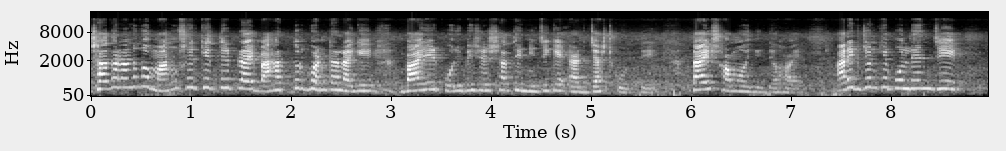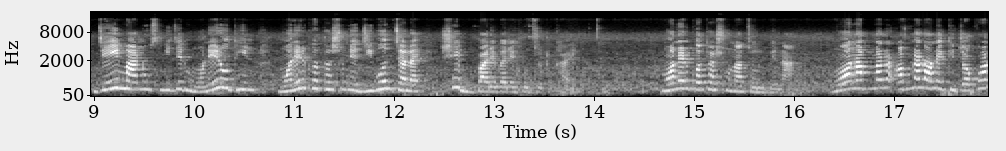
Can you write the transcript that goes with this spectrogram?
সাধারণত মানুষের ক্ষেত্রে প্রায় বাহাত্তর ঘণ্টা লাগে বাইরের পরিবেশের সাথে নিজেকে অ্যাডজাস্ট করতে। তাই সময় দিতে হয়। আরেকজনকে বললেন যে, যেই মানুষ নিজের মনের অধীন, মনের কথা শুনে জীবন চালায়, সে বারে বারে হোঁচট খায়। মনের কথা শোনা চলবে না। মন আপনার আপনার অনেক যখন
